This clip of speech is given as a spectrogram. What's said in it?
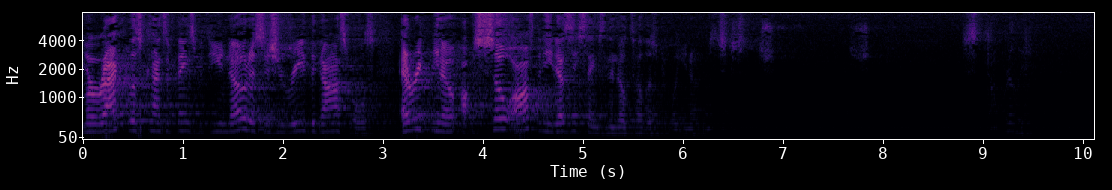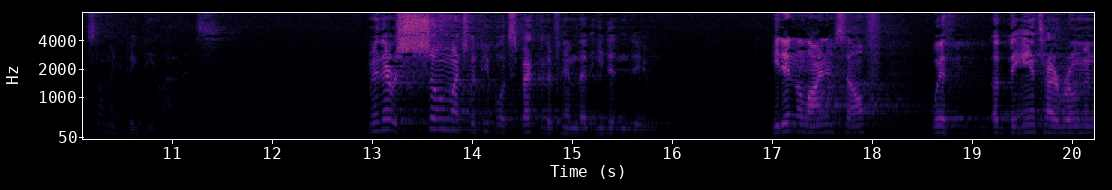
miraculous kinds of things. But do you notice as you read the Gospels, Every, you know, so often he does these things, and then he'll tell those people, you know, just, just, just don't really, let's don't make a big deal out of this. I mean, there was so much that people expected of him that he didn't do. He didn't align himself with of the anti-Roman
